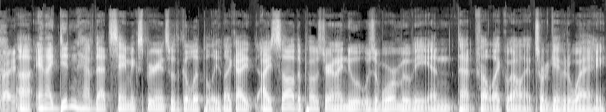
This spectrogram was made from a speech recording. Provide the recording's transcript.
Right. Uh, and I didn't have that same experience with Gallipoli. Like I I saw the poster and I knew it was a war movie, and that felt like well, it sort of gave it away.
